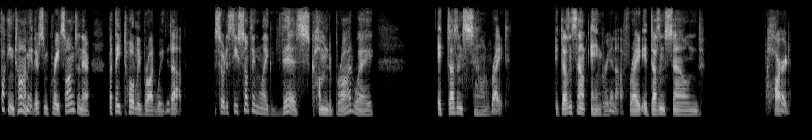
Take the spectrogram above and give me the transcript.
fucking Tommy. There's some great songs in there, but they totally Broadwayed it up. So to see something like this come to Broadway, it doesn't sound right it doesn't sound angry enough, right? It doesn't sound hard.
